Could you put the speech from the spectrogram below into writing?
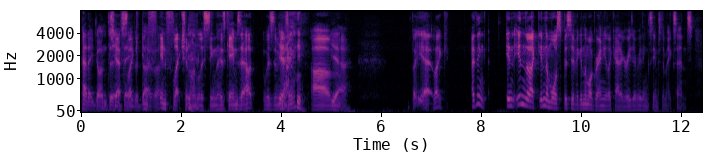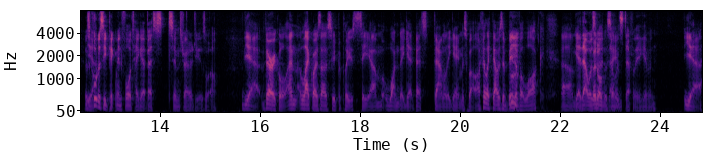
had it gone to Jeff's Dave like the inf- inflection on listing those games out was Yeah. Um, yeah, but yeah, like I think in in the like in the more specific, in the more granular categories, everything seems to make sense. It was Yeah. cool to see Pikmin Four take out best sim strategy as well. yeah, very cool. And likewise, I was super pleased to see um Wonder get best family game as well. I feel like that was a bit of a lock. Um. Yeah, that was but a- all the same. was definitely a given. Yeah.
